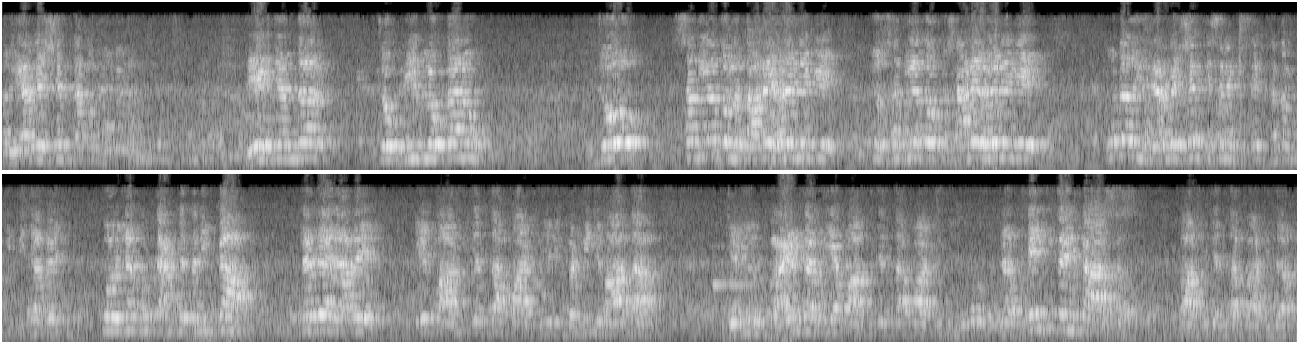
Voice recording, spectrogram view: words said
ਰਿਜ਼ਰਵੇਸ਼ਨ ਖਤਮ ਹੋਵੇ ਦੇਸ਼ ਦੇ ਅੰਦਰ ਜੋ ਗਰੀਬ ਲੋਕਾਂ ਨੂੰ, ਜੋ ਸਦੀਆਂ ਤੋਂ ਲਤਾੜੇ ਹੋਏ ਨੇਗੇ, ਜੋ ਸਦੀਆਂ ਤੋਂ ਪਛਾੜੇ ਹੋਏ ਨੇਗੇ, ਉਹਨਾਂ ਦੀ ਰਿਜ਼ਰਵੇਸ਼ਨ ਕਿਸੇ ਨਾ ਕਿਸੇ ਖਤਮ ਕੀਤੀ ਜਾਵੇ। ਕੋਈ ਨਾ ਕੋਈ ਢੰਗ, ਤਰੀਕਾ ਲੱਭਿਆ ਜਾਵੇ। ਇਹ ਭਾਰਤੀ ਜਨਤਾ ਪਾਰਟੀ ਜਿਹੜੀ ਵੱਡੀ ਜਮਾਤ ਆ, ਜਿਹੜੀ ਉਹ ਗਾਈਡ ਕਰਦੀ ਆ ਭਾਰਤੀ ਜਨਤਾ ਪਾਰਟੀ ਦੀ, ਜਿਹੜਾ think tank RSS Bharatiya Janata Party ਦਾ,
